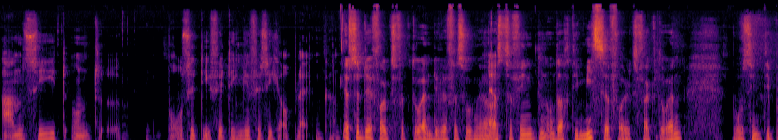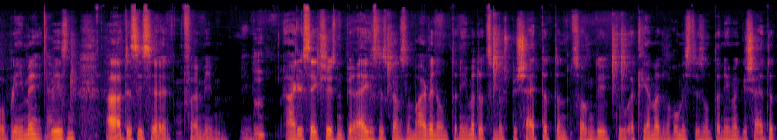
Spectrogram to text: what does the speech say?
ansieht und positive Dinge für sich ableiten kann. Das sind die Erfolgsfaktoren, die wir versuchen herauszufinden ja. und auch die Misserfolgsfaktoren, wo sind die Probleme ja. gewesen. Ah, das ist ja vor allem im, im angelsächsischen Bereich ist das ganz normal, wenn ein Unternehmer da zum Beispiel scheitert, dann sagen die, du erklär mir, warum ist das Unternehmen gescheitert,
